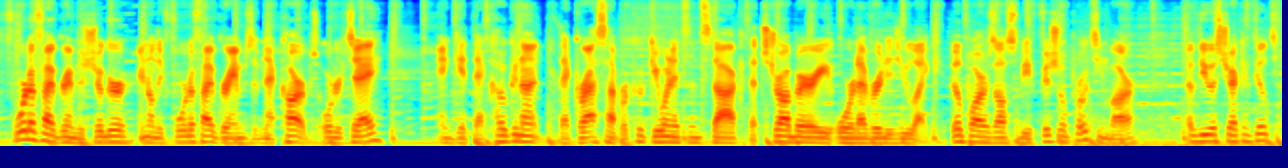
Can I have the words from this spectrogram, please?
4 to 5 grams of sugar, and only 4 to 5 grams of net carbs. Order today and get that coconut, that grasshopper cookie when it's in stock, that strawberry, or whatever it is you like. Built Bar is also the official protein bar of the U.S. track and field team.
